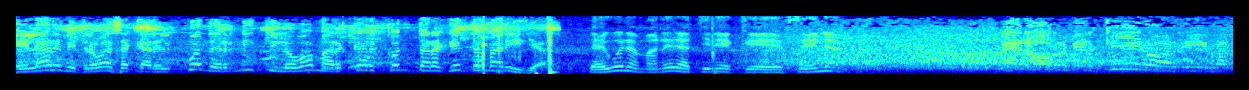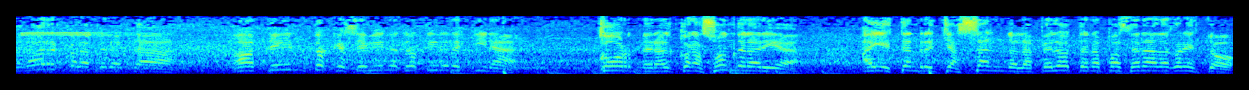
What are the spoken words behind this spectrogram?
El árbitro va a sacar el cuadernito y lo va a marcar con tarjeta amarilla. De alguna manera tiene que frenar. Enorme arquero arriba del arco la pelota. Atento que se viene otro tiro de esquina. Corner al corazón del área. Ahí están rechazando la pelota, no pasa nada con esto.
